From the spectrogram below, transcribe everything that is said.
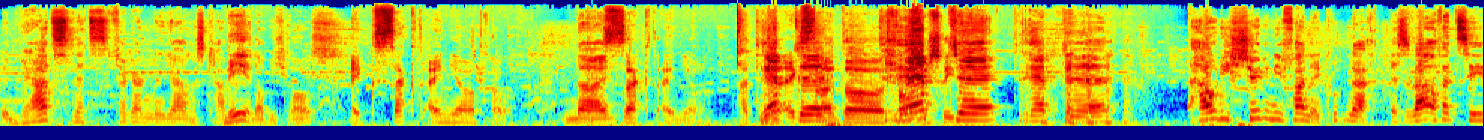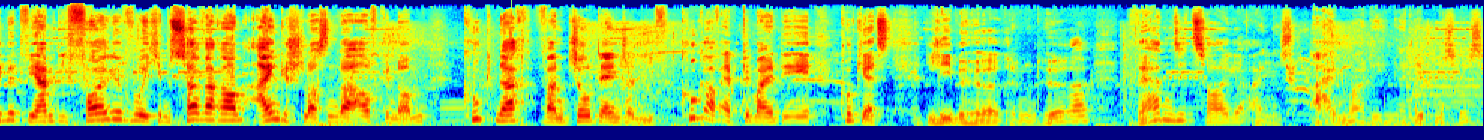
im März letzten vergangenen Jahres kam Nee. es, glaube ich, raus. Exakt ein Jahr drauf. Nein. Exakt ein Jahr. Hat extra der Sean geschrieben. Treppte, Treppte. Hau dich schön in die Pfanne. Guck nach. Es war auf Erzählbit. Wir haben die Folge, wo ich im Serverraum eingeschlossen war, aufgenommen. Guck nach, wann Joe Danger lief. Guck auf appgemeinde.de. Guck jetzt. Liebe Hörerinnen und Hörer, werden Sie Zeuge eines einmaligen Erlebnisses?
